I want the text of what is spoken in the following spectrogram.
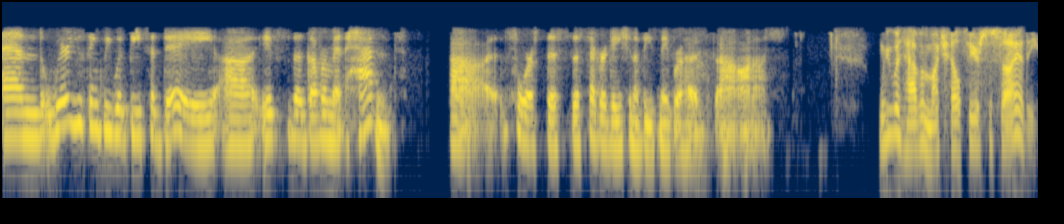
and where do you think we would be today uh, if the government hadn't uh, force this the segregation of these neighborhoods uh, on us? We would have a much healthier society.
